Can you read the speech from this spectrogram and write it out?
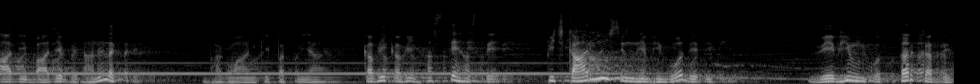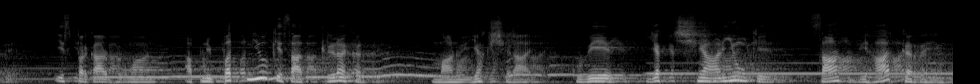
आदि बाजे बजाने लगते। भगवान की पत्नियाँ कभी कभी हँसते हँसते पिचकारियों से उन्हें भिगो देती थी। वे भी उनको तर्क कर देते। इस प्रकार भगवान अपनी पत्नियों के साथ क्रीड़ा करते। मानो यक्षराज, कुबेर यक्षियाणियों के साथ विहार कर रहे हों।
